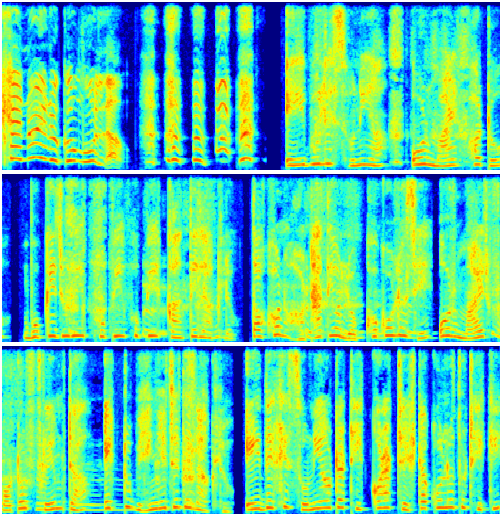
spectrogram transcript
কেন এরকম হলাম? এই বলে সোনিয়া ওর মায়ের ফটো বুকে জুড়িয়ে ফুপিয়ে ফুপিয়ে কাঁদতে লাগল। তখন হঠাৎই ও লক্ষ্য করল যে ওর মায়ের ফটোর ফ্রেমটা একটু ভেঙে যেতে লাগল। এই দেখে সোনিয়া ওটা ঠিক করার চেষ্টা করল তো ঠিকই,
